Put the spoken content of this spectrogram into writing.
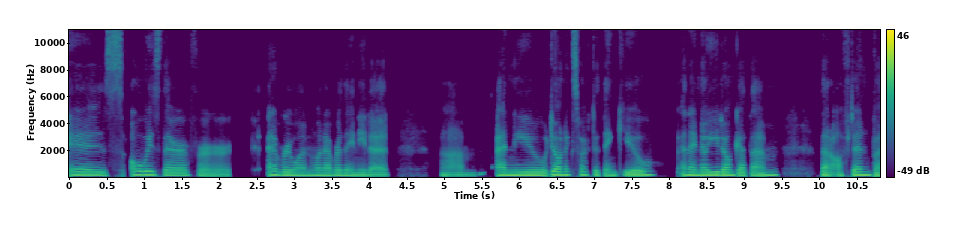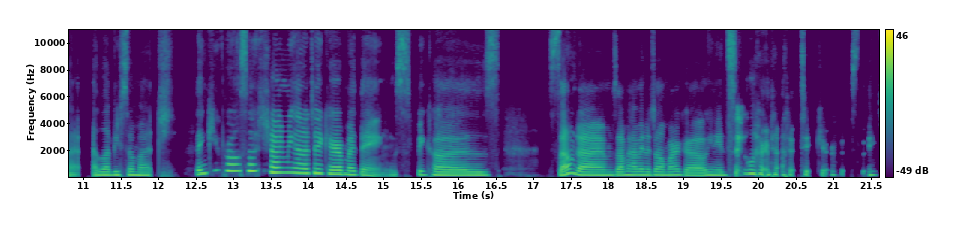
is always there for everyone whenever they need it. Um, and you don't expect a thank you. And I know you don't get them that often, but I love you so much. Thank you for also showing me how to take care of my things because sometimes I'm having to tell Marco he needs to learn how to take care of his things.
